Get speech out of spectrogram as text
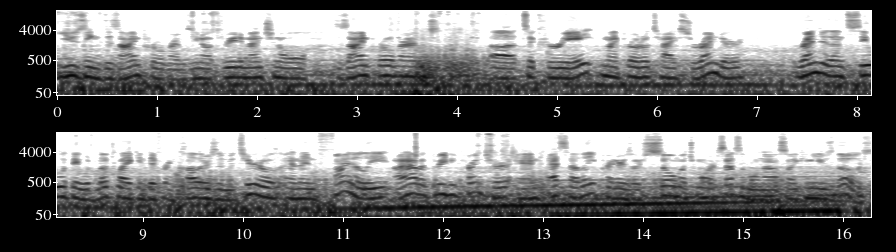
using design programs, you know, three dimensional design programs uh, to create my prototypes render, render them to see what they would look like in different colors and materials. And then finally, I have a 3D printer, and SLA printers are so much more accessible now, so I can use those.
